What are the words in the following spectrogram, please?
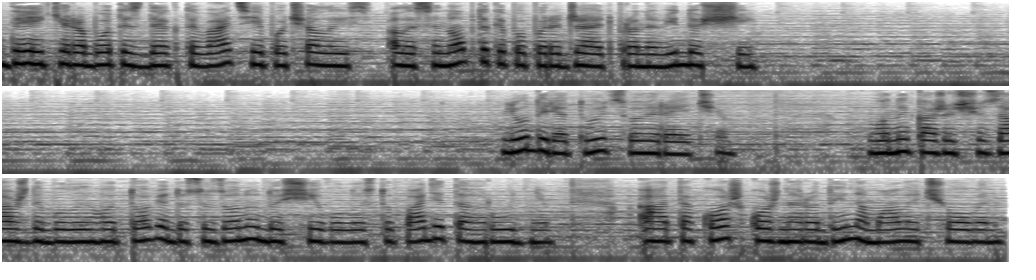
Деякі роботи з деактивації почались, але синоптики попереджають про нові дощі. Люди рятують свої речі. Вони кажуть, що завжди були готові до сезону дощів у листопаді та грудні, а також кожна родина мала човен.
